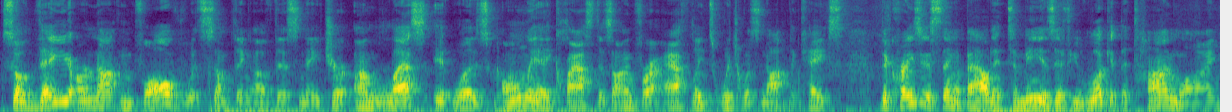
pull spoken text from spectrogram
So they are not involved with something of this nature unless it was only a class designed for our athletes, which was not the case. The craziest thing about it to me is if you look at the timeline,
